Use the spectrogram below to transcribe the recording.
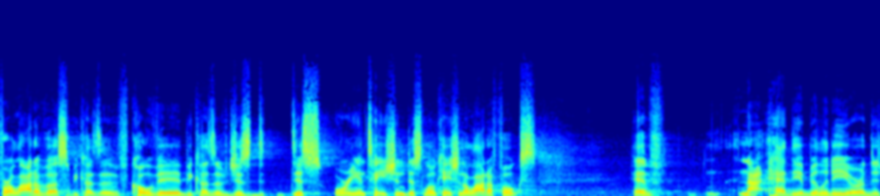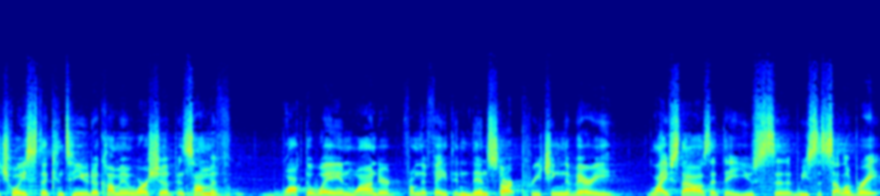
for a lot of us because of COVID, because of just disorientation, dislocation, a lot of folks have not had the ability or the choice to continue to come and worship, and some have walked away and wandered from the faith and then start preaching the very lifestyles that they used to we used to celebrate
